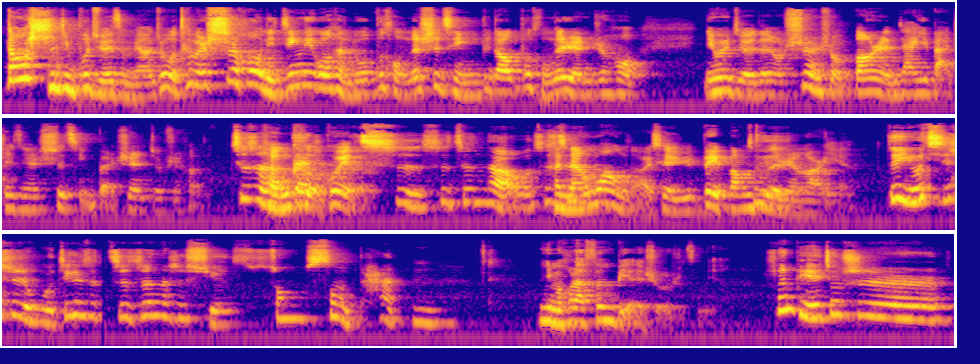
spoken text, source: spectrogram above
当时你不觉得怎么样？就我特别事后，你经历过很多不同的事情，遇到不同的人之后，你会觉得那种顺手帮人家一把这件事情本身就是很就是很可贵的，是是真的，我是很难忘的。而且于被帮助的人而言，对，尤其是我这个是这真的是雪中送炭。嗯，你们后来分别的时候是怎么样？分别就是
